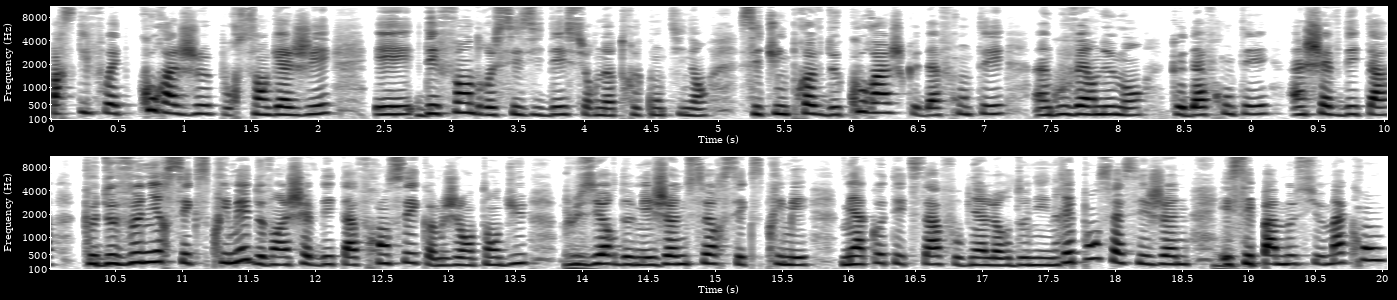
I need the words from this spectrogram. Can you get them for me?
parce qu'il faut être courageux pour s'engager et défendre ses idées sur notre continent. C'est une preuve de courage que d'affronter un gouvernement, que d'affronter un chef d'État, que de venir s'exprimer devant un chef d'État français, comme j'ai entendu plusieurs de mes jeunes sœurs s'exprimer. Mais à côté de ça, faut bien leur donner une réponse à ces jeunes. Et c'est pas Monsieur Macron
